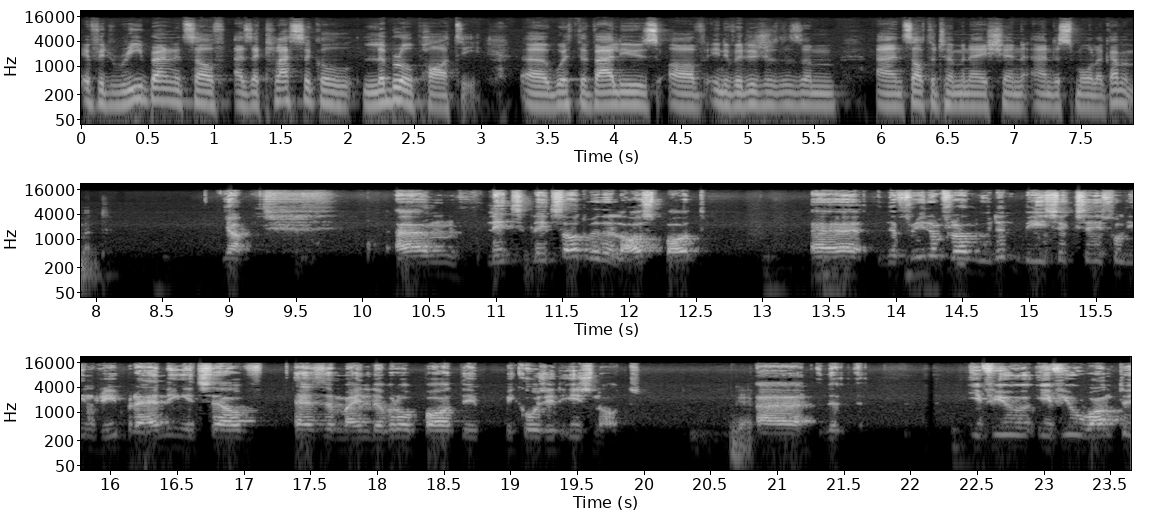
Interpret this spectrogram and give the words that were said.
if it rebranded itself as a classical liberal party uh, with the values of individualism and self determination and a smaller government? Yeah. Um, let's let's start with the last part. Uh, the Freedom Front wouldn't be successful in rebranding itself as the main liberal party because it is not. Okay. Uh, the, if you if you want to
